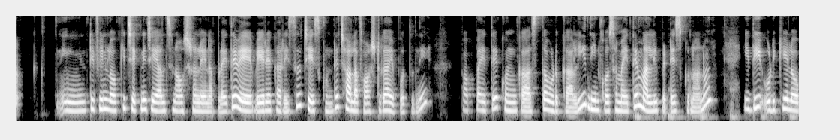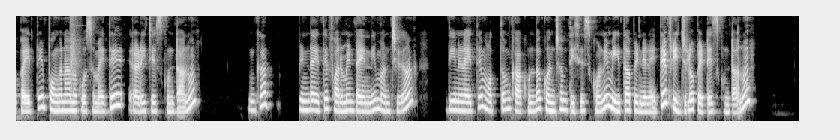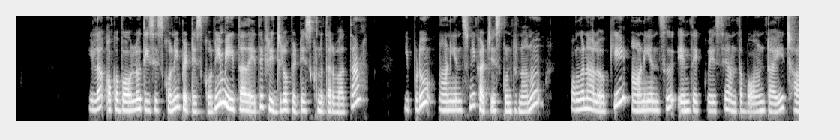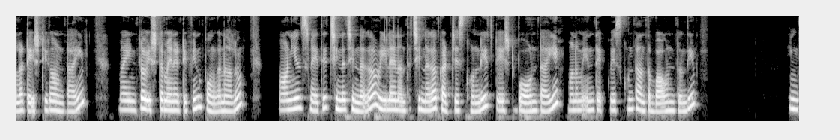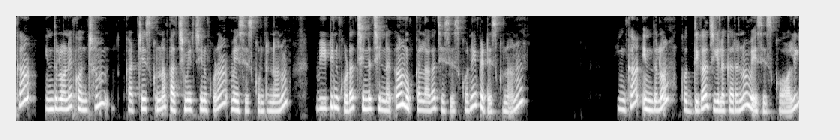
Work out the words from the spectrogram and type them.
టిఫిన్‌లోకి చట్నీ చేయాల్సిన అవసరం లేనప్పుడైతే వే వేరే కర్రీస్ చేసుకుంటే చాలా ఫాస్ట్‌గా అయిపోతుంది. పప్పు అయితే కాస్త ఉడకాలి. దీనికోసం అయితే మళ్ళీ పెట్టేసుకున్నాను. ఇది ఉడికే లోపైతే పొంగనాల కోసం అయితే రెడీ చేసుకుంటాను. ఇంకా పిండి అయితే ఫర్మెంట్ అయింది మంచిగా. దీనినైతే మొత్తం కాకుండా కొంచెం తీసేసుకొని మిగతా పిండినైతే ఫ్రిడ్జ్‌లో పెట్టేసుకుంటాను. ఇలా ఒక బౌల్‌లో తీసేసుకొని పెట్టేసుకొని మిగతాదైతే ఫ్రిడ్జ్‌లో పెట్టేసుకున్న తర్వాత ఇప్పుడు ఆనియన్స్‌ని కట్ చేసుకుంటున్నాను. పొంగనాలోకి ఆనియన్స్ ఎంత ఎక్కువ వేస్తే అంత బాగుంటాయి. చాలా టేస్టీగా ఉంటాయి. మా ఇంట్లో ఇష్టమైన టిఫిన్ పొంగనాలు. ఆనియన్స్‌ని అయితే చిన్న చిన్నగా వీలైనంత చిన్నగా కట్ చేసుకోండి. టేస్ట్ బాగుంటాయి. మనం ఎంత ఎక్కువ వేసుకుంటే అంత బాగుంటుంది. ఇంకా ఇందులోనే కొంచెం కట్ చేసుకున్న పచ్చిమిర్చిని కూడా వేసేసుకుంటున్నాను. వీటిని కూడా చిన్న చిన్నగా ముక్కల్లాగా చేసేసుకొని పెట్టేసుకున్నాను. ఇంకా ఇందులో కొద్దిగా జీలకర్రను వేసేసుకోవాలి.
